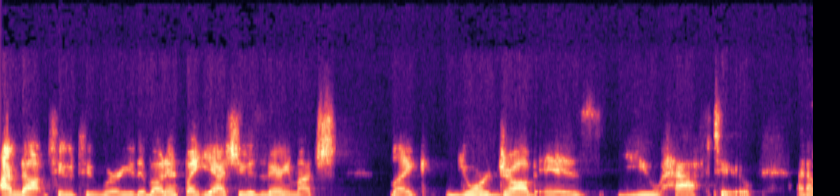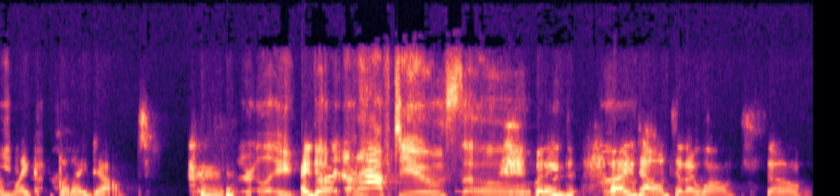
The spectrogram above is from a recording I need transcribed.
i'm not too too worried about it. But yeah she was very much like your job is you have to and I'm yeah. like, but I don't. Literally. I don't. But I don't have to. So But I I don't and I won't. So,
